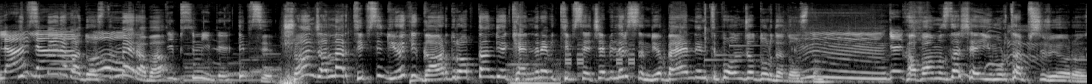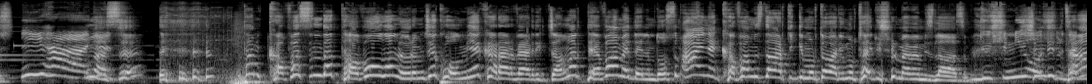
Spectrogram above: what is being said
La Tipsy la. merhaba dostum Oo, merhaba. Tipsy miydi? Tipsy. Şu an canlar Tipsy diyor ki gardıroptan diyor kendine bir tip seçebilirsin diyor. Beğendiğin tip olunca dur de dostum. Hmm, geç. Kafamızda şey yumurta pişiriyoruz. İha, Bu geç. nasıl? Kafasında tava olan örümcek olmaya karar verdik canlar. Devam edelim dostum. Aynen kafamızda artık yumurta var. Yumurtayı düşürmememiz lazım. Düşünüyor Şimdi şurada ta niye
